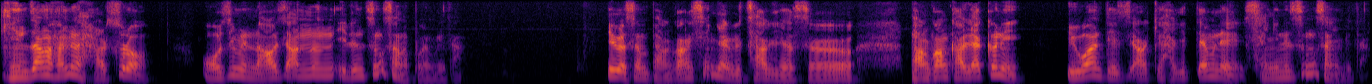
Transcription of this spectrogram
긴장하면 할수록 오줌이 나오지 않는 이런 증상을 보입니다. 이것은 방광신경을 자극해서 방광간략근이 이완되지 않게 하기 때문에 생기는 증상입니다.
